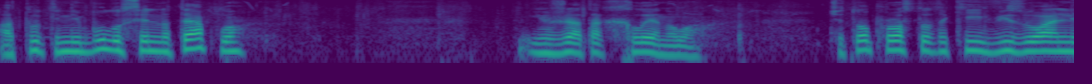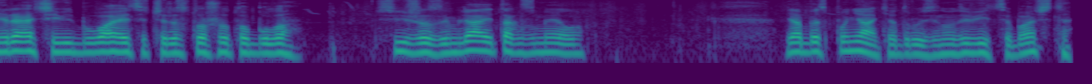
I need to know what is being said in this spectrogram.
А тут і не було сильно тепло і вже так хлинуло. Чи то просто такі візуальні речі відбуваються через те, що то була свіжа земля і так змило. Я без поняття, друзі, ну дивіться, бачите?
